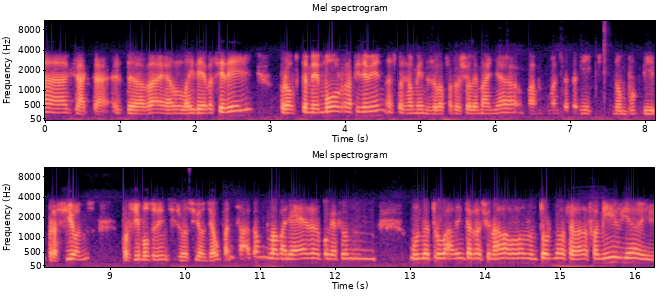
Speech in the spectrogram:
uh, exacte. De, la idea va ser d'ell, però també molt ràpidament, especialment des de la Federació Alemanya, vam començar a tenir, no em puc dir pressions, però sí moltes situacions. Ja heu pensat en la bellesa de poder fer un, una trobada internacional a l'entorn de la Sagrada Família? I,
